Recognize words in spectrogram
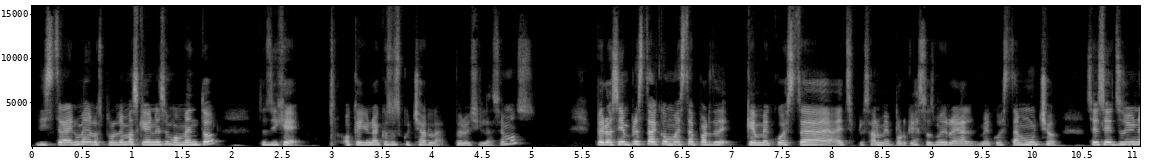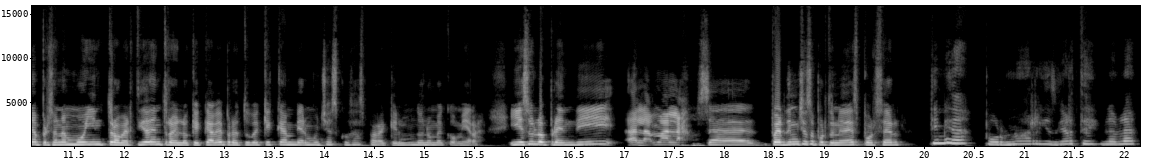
distraerme de los problemas que había en ese momento. Entonces dije, ok, una cosa es escucharla, pero si la hacemos? Pero siempre está como esta parte que me cuesta expresarme, porque esto es muy real, me cuesta mucho. O sea, soy una persona muy introvertida dentro de lo que cabe, pero tuve que cambiar muchas cosas para que el mundo no me comiera. Y eso lo aprendí a la mala. O sea, perdí muchas oportunidades por ser tímida, por no arriesgarte, bla, bla.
